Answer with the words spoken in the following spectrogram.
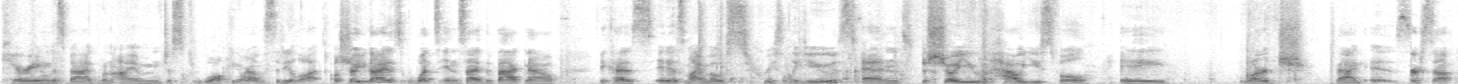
carrying this bag when I am just walking around the city a lot. I'll show you guys what's inside the bag now because it is my most recently used and just show you how useful a large bag is. First up,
